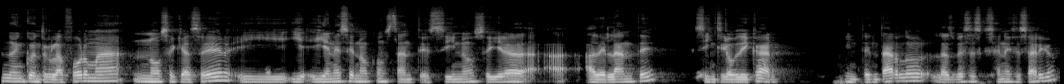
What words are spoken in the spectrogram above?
no encuentro la forma, no sé qué hacer y, en ese no constante, sino seguir adelante sin claudicar, intentarlo las veces que sea necesario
